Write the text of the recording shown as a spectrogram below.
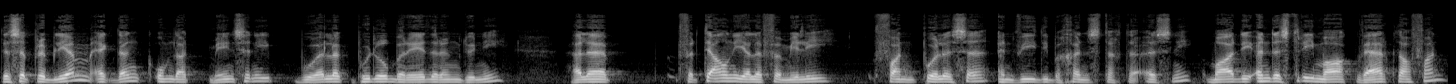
Dis 'n probleem, ek dink omdat mense nie behoorlik boedelberedering doen nie. Hulle vertel nie hulle familie van polisse en wie die begunstigde is nie, maar die industrie maak werk daarvan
